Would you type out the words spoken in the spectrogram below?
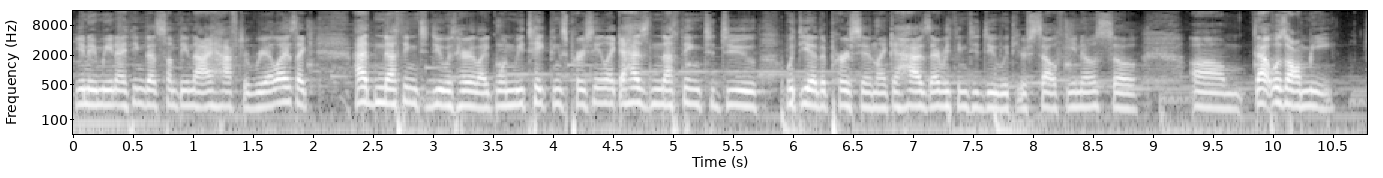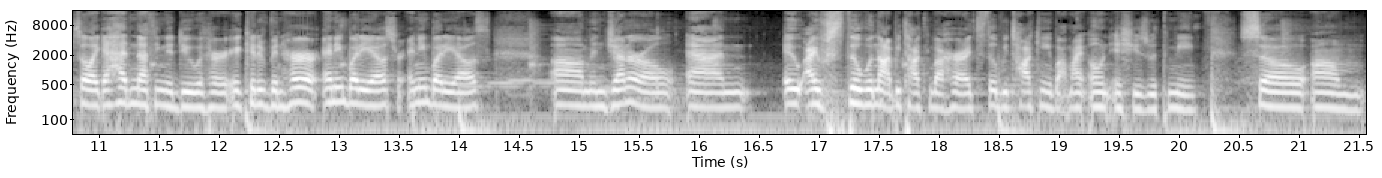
You know what I mean? I think that's something that I have to realize. Like, had nothing to do with her. Like when we take things personally, like it has nothing to do with the other person. Like it has everything to do with yourself. You know? So um, that was all me. So like it had nothing to do with her. It could have been her, or anybody else, or anybody else um, in general, and it, I still would not be talking about her. I'd still be talking about my own issues with me. So um,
